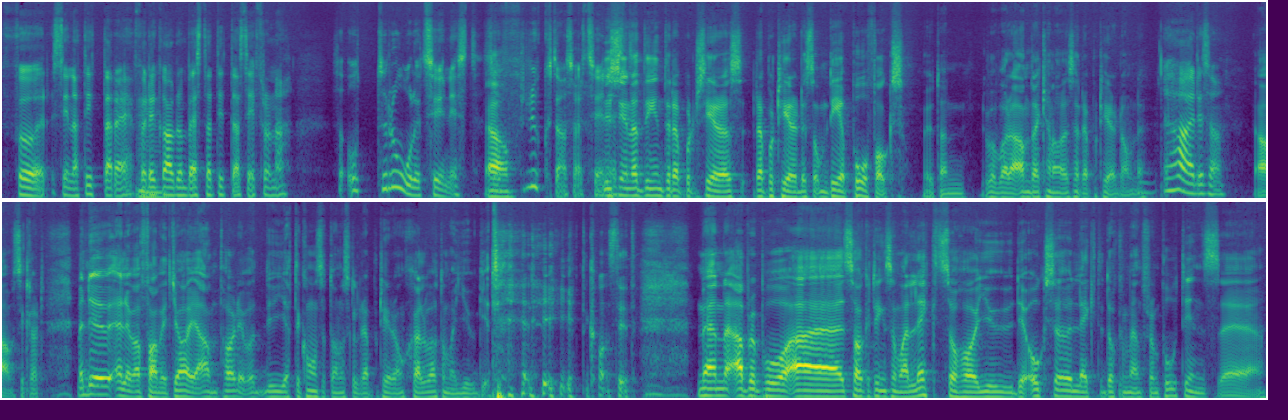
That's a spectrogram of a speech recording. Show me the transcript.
för sina tittare, för Mm. det gav de bästa tittarsiffrorna. Så otroligt cyniskt. Ja. Så fruktansvärt Det är cyniskt. synd att det inte rapporterades, rapporterades om det på Fox, utan det var bara andra kanaler som rapporterade om det. Jaha, är det så? Ja, såklart. Men du, eller vad fan vet jag, jag antar det. Det är jättekonstigt om de skulle rapportera om själva att de har ljugit. det är jättekonstigt. Men apropå äh, saker och ting som har läckt så har ju det också läckt dokument från Putins äh, Jaha,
